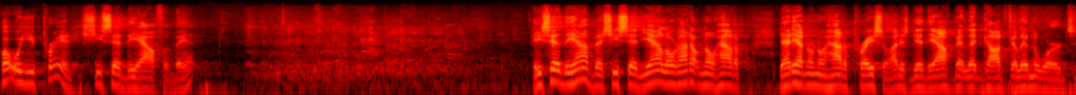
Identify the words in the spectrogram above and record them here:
What were you praying? She said, The alphabet. he said, The alphabet. She said, Yeah, Lord, I don't know how to, Daddy, I don't know how to pray, so I just did the alphabet, let God fill in the words.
